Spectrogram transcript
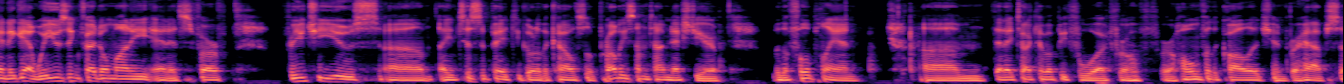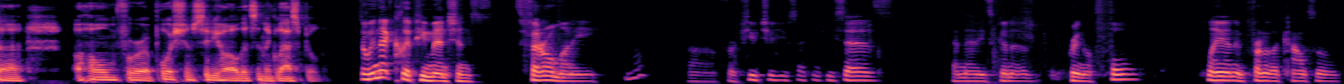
And again, we're using federal money and it's for future use. Um, I anticipate to go to the council probably sometime next year with a full plan um, that I talked about before for, for a home for the college and perhaps uh, a home for a portion of City Hall that's in the glass building. So in that clip, he mentions it's federal money Mhm. uh, for future use. I think he says, and then he's going to bring a full plan in front of the council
